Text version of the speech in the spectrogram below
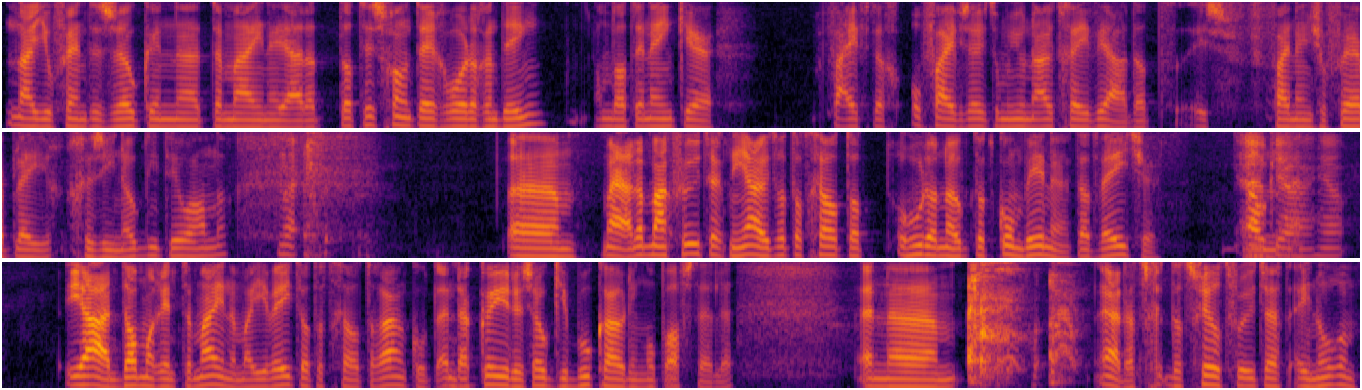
naar Juventus ook in termijnen. Ja, dat, dat is gewoon tegenwoordig een ding. Omdat in één keer 50 of 75 miljoen uitgeven, ja, dat is financial fair play gezien ook niet heel handig. Nee. Ehm, maar ja, dat maakt voor Utrecht niet uit, want dat geld, dat, hoe dan ook, dat komt binnen, dat weet je. Elk En, jaar, ja. Ja, dan maar in termijnen. Maar je weet dat het geld eraan komt. En daar kun je dus ook je boekhouding op afstellen. En ehm, ja, dat, sch- dat scheelt voor Utrecht enorm.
